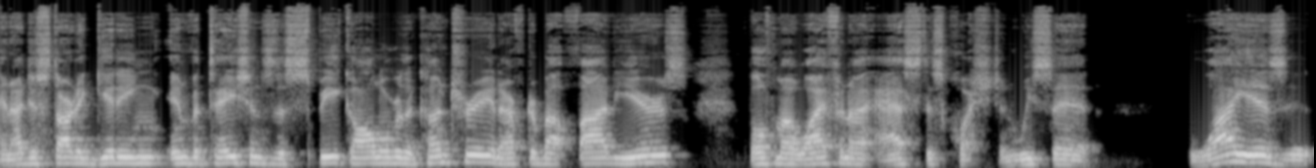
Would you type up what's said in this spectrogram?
And I just started getting invitations to speak all over the country. And after about five years, both my wife and I asked this question. We said, why is it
